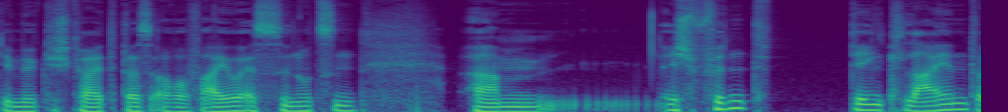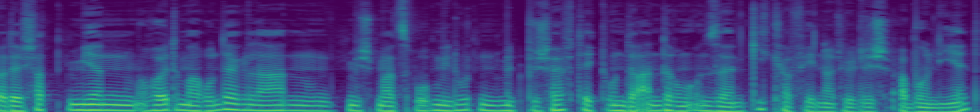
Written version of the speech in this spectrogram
die Möglichkeit, das auch auf iOS zu nutzen. Ähm, ich finde den Client, oder ich hatte mir heute mal runtergeladen und mich mal zwei Minuten mit beschäftigt, unter anderem unseren Geek-Café natürlich abonniert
